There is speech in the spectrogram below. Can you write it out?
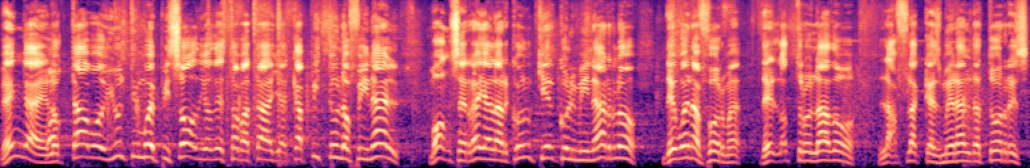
Venga, el octavo y último episodio de esta batalla, capítulo final. Montserrat Alarcón quiere culminarlo de buena forma. Del otro lado, la flaca Esmeralda Torres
